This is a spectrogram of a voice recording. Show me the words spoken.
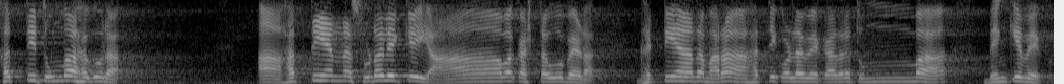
ಹತ್ತಿ ತುಂಬ ಹಗುರ. ಆ ಹತ್ತಿಯನ್ನು ಸುಡಲಿಕ್ಕೆ ಯಾವ ಕಷ್ಟವೂ ಬೇಡ. ಗಟ್ಟಿಯಾದ ಮರ ಹತ್ತಿಕೊಳ್ಳಬೇಕಾದರೆ ತುಂಬ ಬೆಂಕಿ ಬೇಕು.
